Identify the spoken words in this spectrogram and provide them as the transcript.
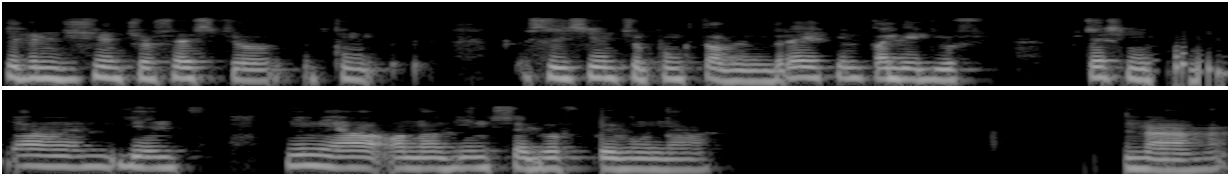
76 60-punktowym breakiem, tak jak już wcześniej powiedziałem, więc nie miała ona większego wpływu na, na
